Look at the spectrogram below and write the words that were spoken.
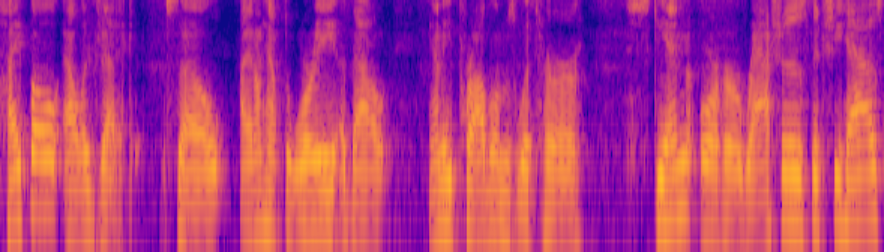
Hypoallergenic. So I don't have to worry about any problems with her skin or her rashes that she has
